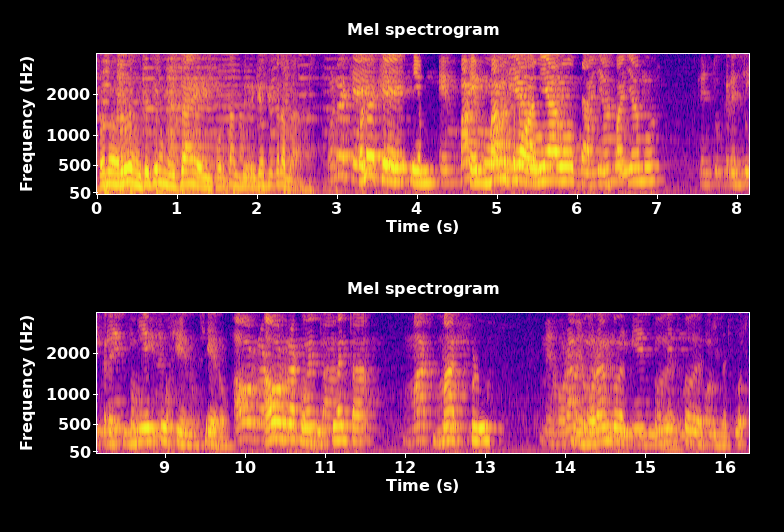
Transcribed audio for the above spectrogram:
Bueno, Rubén, usted tiene un mensaje importante. ¿De qué se trata? Hola, que en, Banco, Aliado, te acompañamos en tu crecimiento, financiero. Ahorra, con, tu cuenta Más, Plus, mejorando, el rendimiento de tus depósitos.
